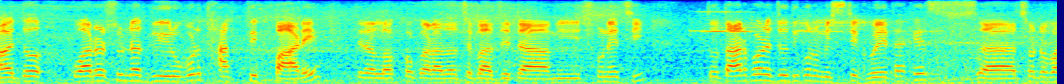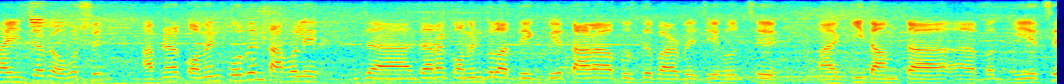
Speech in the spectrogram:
হয়তো কোয়া রসুনটা দুইয়ের উপর থাকতে পারে, যেটা লক্ষ্য করা যাচ্ছে বা যেটা আমি শুনেছি। তো তারপরে যদি কোনো মিস্টেক হয়ে থাকে ছোট ভাই হিসাবে অবশ্যই আপনারা কমেন্ট করবেন। তাহলে যারা কমেন্টগুলো দেখবে, তারা বুঝতে পারবে যে হচ্ছে কি দামটা গিয়েছে।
